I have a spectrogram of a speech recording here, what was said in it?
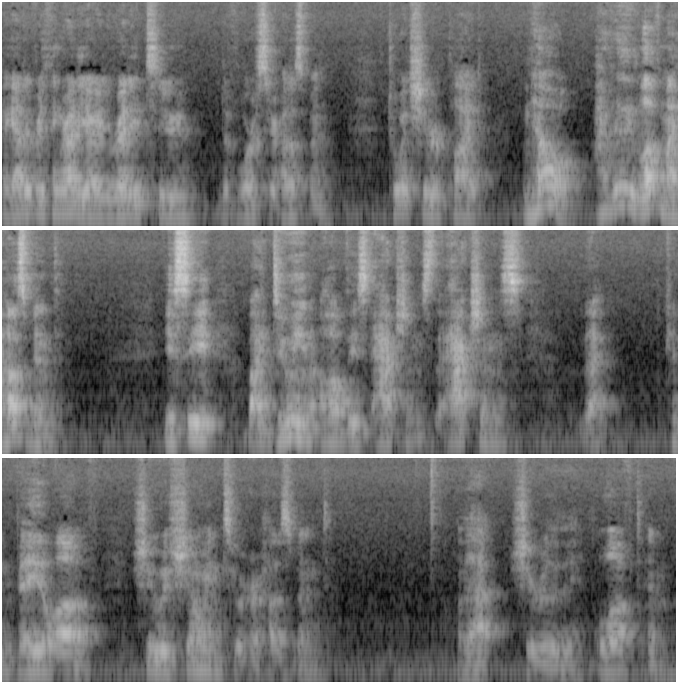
I got everything ready. Are you ready to divorce your husband? To which she replied, No, I really love my husband. You see, by doing all these actions, the actions that convey love, she was showing to her husband that she really loved him.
